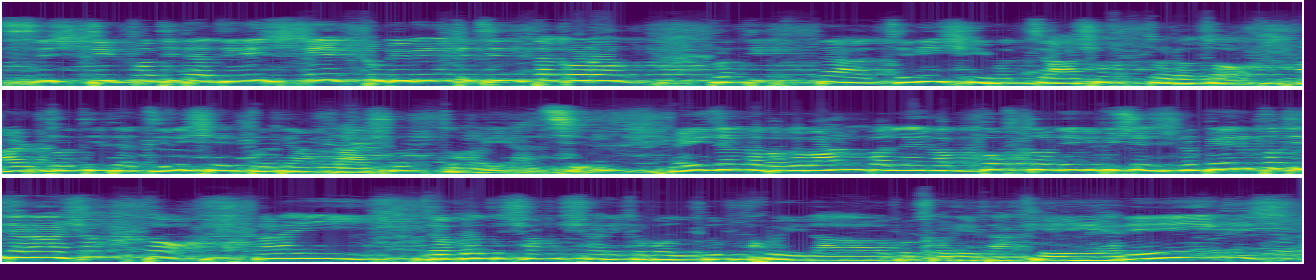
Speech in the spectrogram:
সৃষ্টির প্রতিটা জিনিস নিয়ে একটু বিবেককে চিন্তা করুন প্রতিটা জিনিসই হচ্ছে আসক্তরত আর প্রতিটা জিনিসের প্রতি আমরা আসক্ত হয়ে আছি। এই জন্য ভগবান বললেন, অভক্ত নির্বিশেষ রূপের প্রতি যারা আসক্ত, তারাই জগৎ সংসারে কেবল দুঃখই লাভ করে থাকে। হরে কৃষ্ণ।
